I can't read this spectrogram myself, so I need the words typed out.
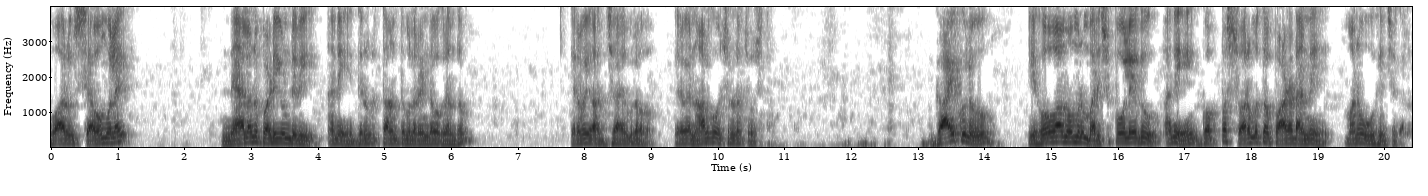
వారు శవములై నేలను పడి ఉండిరి అని దినవృత్తాంతముల రెండవ గ్రంథం ఇరవై అధ్యాయంలో ఇరవై నాలుగో వచనంలో చూస్తాం. గాయకులు ఇహోవా మమ్మను మరిచిపోలేదు అని గొప్ప స్వరముతో పాడడాన్ని మనం ఊహించగలం.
